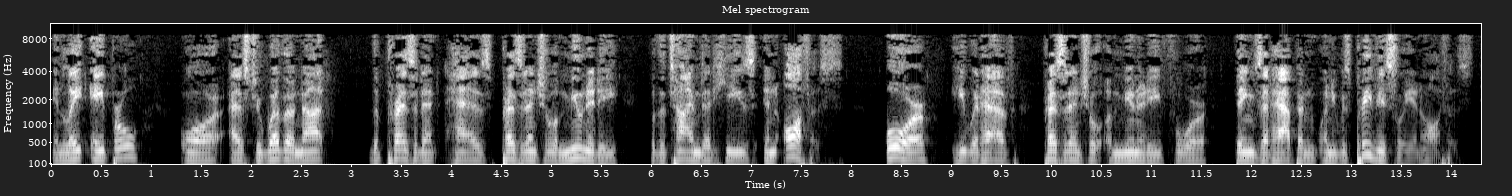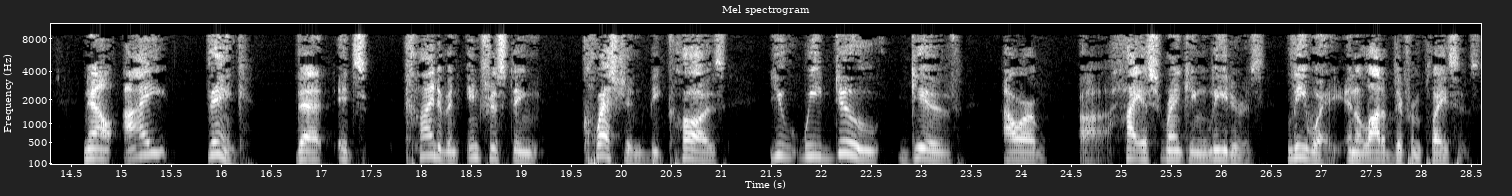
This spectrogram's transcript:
in late April or as to whether or not the president has presidential immunity for the time that he's in office, or he would have presidential immunity for things that happened when he was previously in office. Now, I think that it's kind of an interesting question because you we do give our uh, highest ranking leaders leeway in a lot of different places.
